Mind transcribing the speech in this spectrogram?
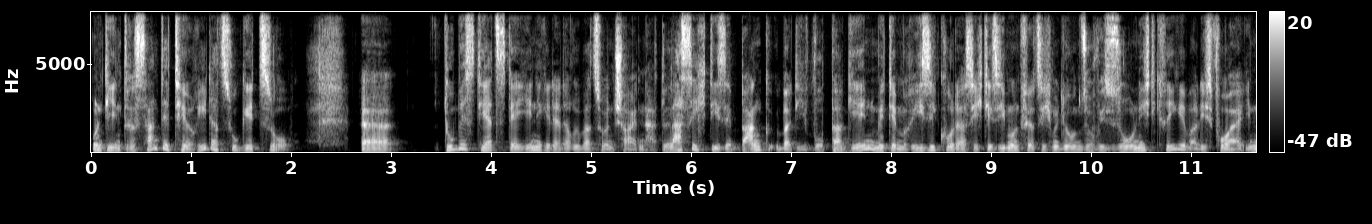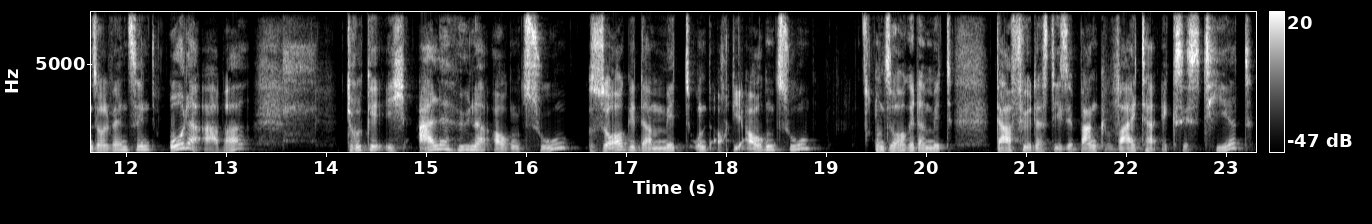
Und die interessante Theorie dazu geht so. Äh, du bist jetzt derjenige, der darüber zu entscheiden hat. Lass ich diese Bank über die Wupper gehen mit dem Risiko, dass ich die 47 Millionen sowieso nicht kriege, weil die vorher insolvent sind? Oder aber drücke ich alle Hühneraugen zu, sorge damit und auch die Augen zu und sorge damit dafür, dass diese Bank weiter existiert.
